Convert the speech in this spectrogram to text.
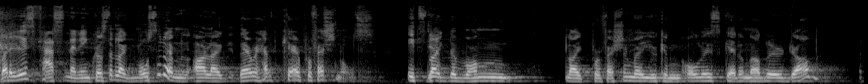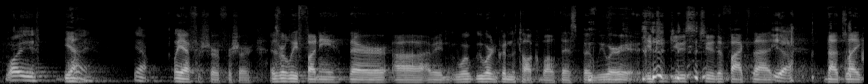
but it is fascinating because like most of them are like they're healthcare professionals. It's like the one like profession where you can always get another job. Why? Yeah. Why? Yeah. Oh yeah, for sure, for sure. It's really funny. There, uh, I mean, we we weren't going to talk about this, but we were introduced to the fact that Yeah. that like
